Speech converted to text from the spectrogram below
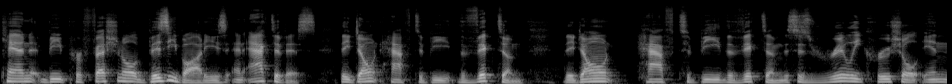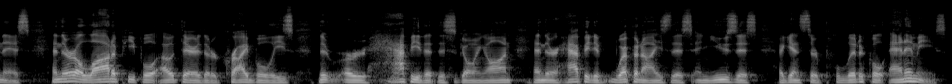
can be professional busybodies and activists. They don't have to be the victim. They don't have to be the victim. This is really crucial in this. And there are a lot of people out there that are cry bullies that are happy that this is going on and they're happy to weaponize this and use this against their political enemies.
